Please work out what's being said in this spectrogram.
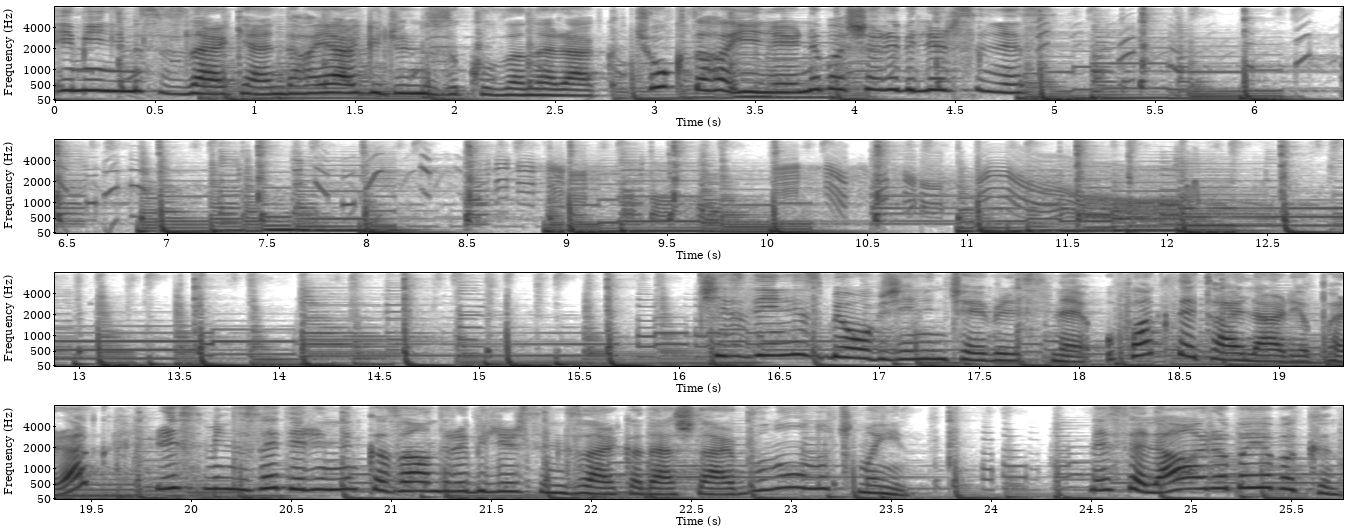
Eminim sizler kendi hayal gücünüzü kullanarak çok daha iyilerini başarabilirsiniz. Çizdiğiniz bir objenin çevresine ufak detaylar yaparak resminize derinlik kazandırabilirsiniz arkadaşlar. Bunu unutmayın. Mesela arabaya bakın.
